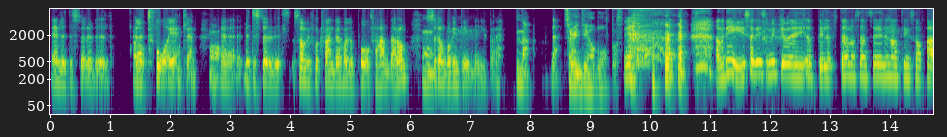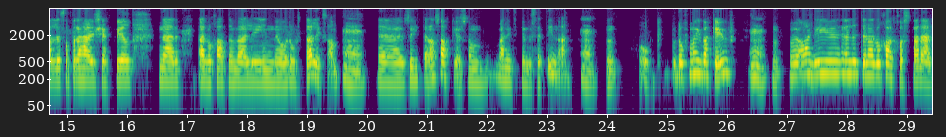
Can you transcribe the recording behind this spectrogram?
en lite större deal. Eller Ja. två egentligen. Ja. Lite större deals som vi fortfarande håller på och förhandlar om. Mm. Så de går vi inte in i djupare. Nej. Nej. Så vi inte gör bort oss. Ja men det är ju så. Det är så mycket uppe i luften och sen så är det någonting som faller som på det här i Sheffield. När advokaten väl är inne och rotar liksom. Mm, Eh, så hittar de saker som man inte kunde sett innan. mm, Och då får man ju backa ur. mm. Mm. Ja, det är en liten advokatkostnad där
